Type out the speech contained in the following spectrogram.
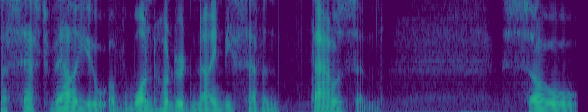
assessed value of 197,000. So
